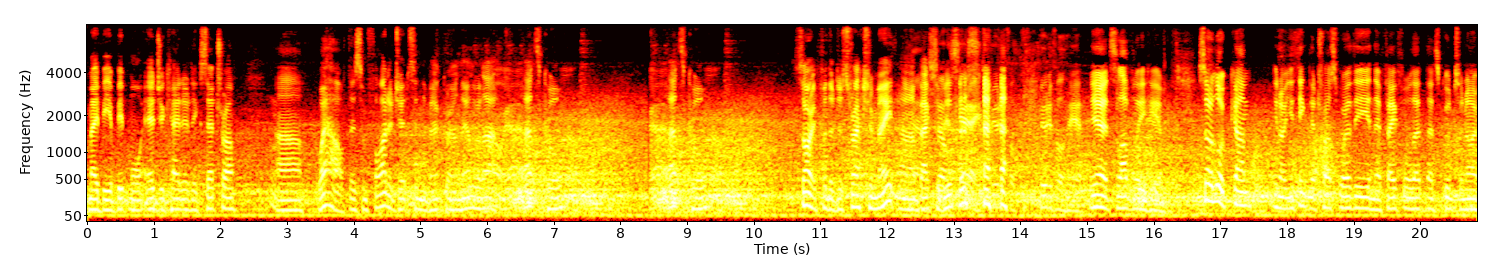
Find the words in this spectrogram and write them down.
maybe a bit more educated, etc. Uh, wow, there's some fighter jets in the background there. Look at that. Oh, yeah. That's cool. That's cool. Sorry for the distraction, mate. Uh, Yeah, back to business. yeah, it's beautiful, beautiful here. Yeah, it's lovely here. So look, um, you know, you think they're trustworthy and they're faithful. That that's good to know.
